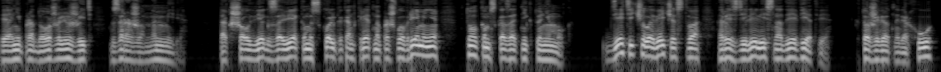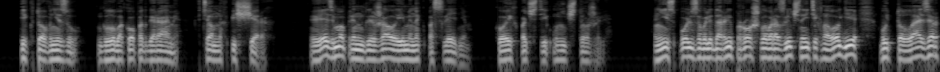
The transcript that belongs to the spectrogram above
и они продолжили жить в зараженном мире. Так шел век за веком, и сколько конкретно прошло времени, толком сказать никто не мог. Дети человечества разделились на две ветви. Кто живет наверху и кто внизу, глубоко под горами, в темных пещерах. Ведьма принадлежала именно к последним, коих почти уничтожили. Они использовали дары прошлого различные технологии, будь то лазер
